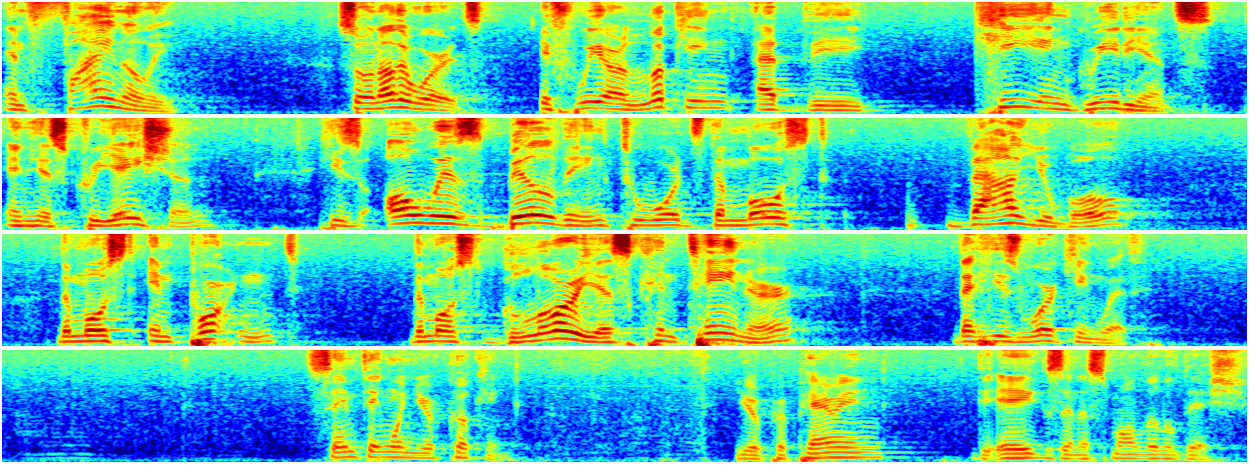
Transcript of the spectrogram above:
And finally, so in other words, if we are looking at the key ingredients in his creation, he's always building towards the most valuable, the most important, the most glorious container that he's working with. Same thing when you're cooking. You're preparing the eggs in a small little dish.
